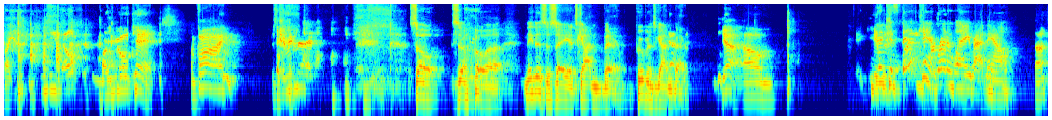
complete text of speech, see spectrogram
Like, you need help? Are you okay? I'm fine. Just give me a minute. So, so uh, needless to say, it's gotten better. Pooping's gotten yeah. better. Yeah. Um, Good because Beth can't run away right now. Huh?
